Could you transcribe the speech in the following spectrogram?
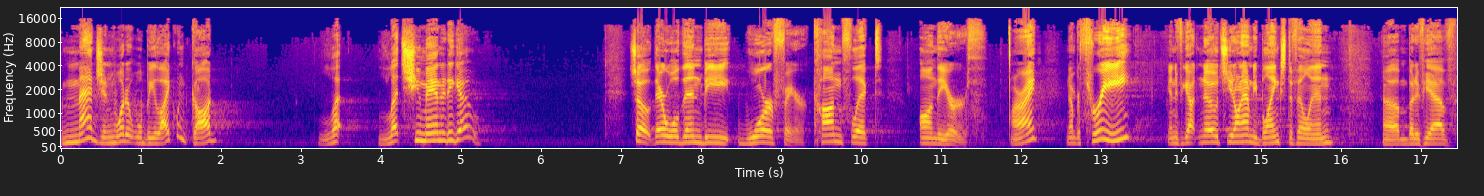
Imagine what it will be like when God let, lets humanity go. So there will then be warfare, conflict on the earth. All right? Number three, and if you got notes, you don't have any blanks to fill in, um, but if you have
